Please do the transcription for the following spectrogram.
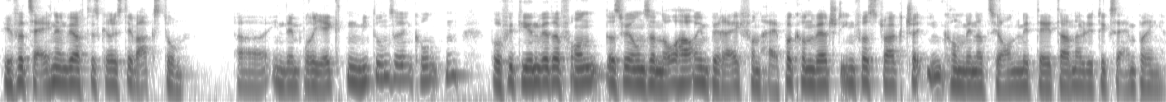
Hier verzeichnen wir auch das größte Wachstum. Äh, in den Projekten mit unseren Kunden profitieren wir davon, dass wir unser Know-how im Bereich von Hyperconverged Infrastructure in Kombination mit Data Analytics einbringen.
